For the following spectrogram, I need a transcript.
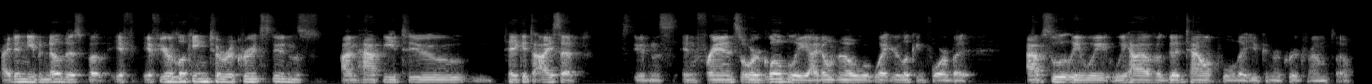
i didn't even know this but if if you're looking to recruit students i'm happy to take it to ISEP students in france or globally. I don't know what you're looking for but absolutely we we have a good talent pool that you can recruit from so.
